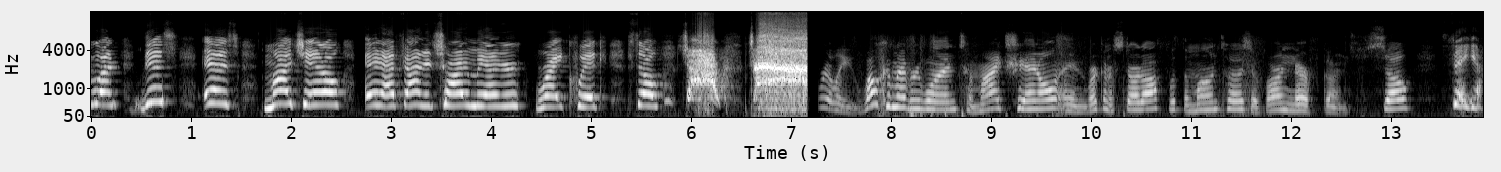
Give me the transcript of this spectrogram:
everyone, this is my channel, and I found a Charmander right quick. So, Char, Char! Really, welcome everyone to my channel, and we're gonna start off with the montage of our Nerf guns. So, see ya.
